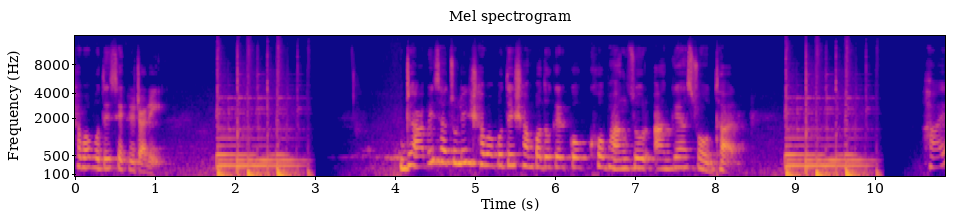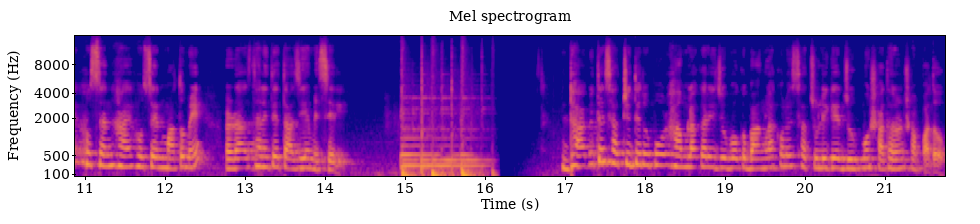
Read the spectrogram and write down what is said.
সভাপতি সেক্রেটারি। ঢাবি ছাত্রলীগ সভাপতি সম্পাদকের কক্ষ ভাঙচুর আগ্নেয়াস্ত্র উদ্ধার। হায় হোসেন হায় হোসেন মাতমে রাজধানীতে তাজিয়া মিছিল। ঢাবিতে ছাত্রীদের উপর হামলাকারী যুবক বাংলা কলেজ ছাত্রলীগের যুগ্ম সাধারণ সম্পাদক।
